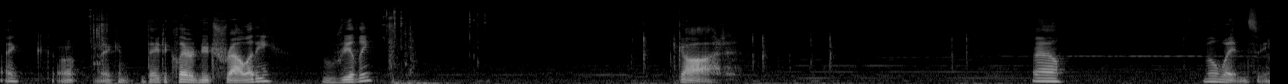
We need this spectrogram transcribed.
I think oh, they can. They declared neutrality. Really? God. Well, we'll wait and see.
